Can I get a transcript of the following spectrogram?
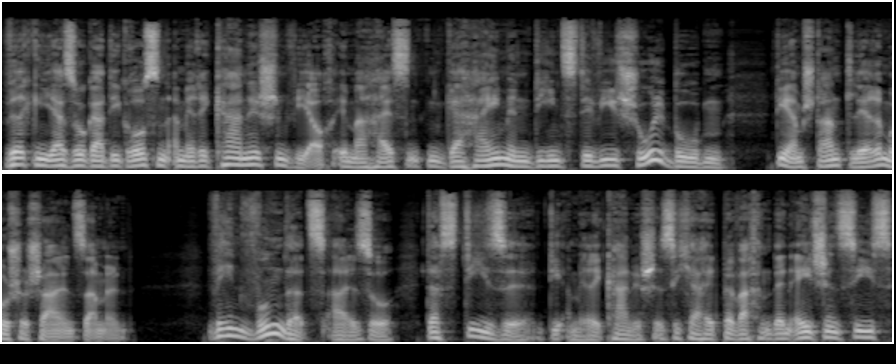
wirken ja sogar die großen amerikanischen, wie auch immer heißenden geheimen Dienste wie Schulbuben, die am Strand leere Muschelschalen sammeln. Wen wundert's also, dass diese, die amerikanische Sicherheit bewachenden Agencies,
